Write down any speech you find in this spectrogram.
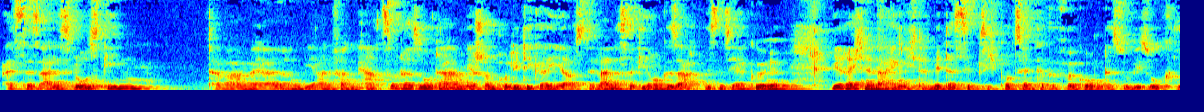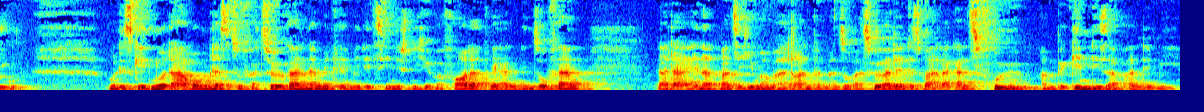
als das alles losging, da waren wir ja irgendwie Anfang März oder so, da haben mir schon Politiker hier aus der Landesregierung gesagt, wissen Sie, Herr Köhne, wir rechnen eigentlich damit, dass 70 Prozent der Bevölkerung das sowieso kriegen. Und es geht nur darum, das zu verzögern, damit wir medizinisch nicht überfordert werden. Insofern, ja, da erinnert man sich immer mal dran, wenn man sowas hört, denn das war da ganz früh am Beginn dieser Pandemie.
